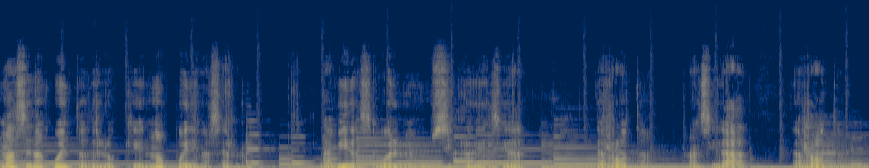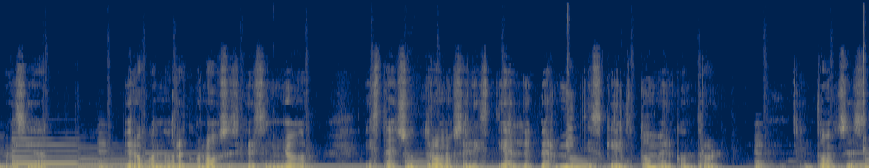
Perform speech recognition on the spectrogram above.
más se dan cuenta de lo que no pueden hacerlo. La vida se vuelve un ciclo de ansiedad, derrota, ansiedad, derrota, ansiedad. Pero cuando reconoces que el Señor está en su trono celestial, le permites que Él tome el control. Entonces,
